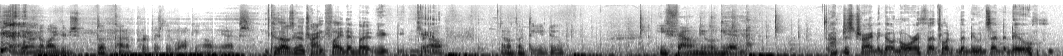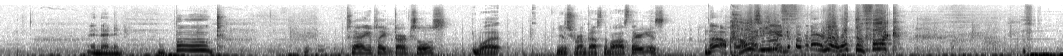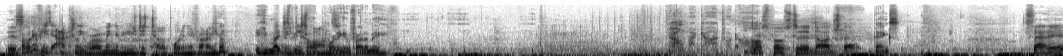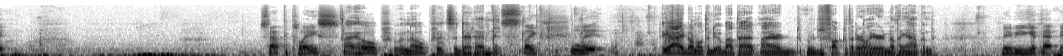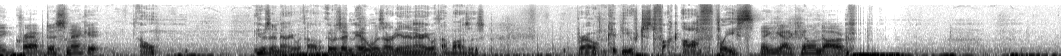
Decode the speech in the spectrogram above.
Yeah. I don't know why you're just like, kind of purposely walking on the X. Because I was gonna try and fight it, but you, you can't. Oh, I don't think that you do. He found you again. I'm just trying to go north. That's what the dude said to do. And then it boot. Is that how you play Dark Souls? What? You just run past the boss. There he is. Wow, how, is did he he- end up over there? Yeah, what the fuck? This I wonder if he's actually roaming and he's just teleporting in front of you. He might just be despawns. teleporting in front of me. Oh my god, fuck You're supposed to dodge that. Thanks. Is that it? Is that the place? I hope. Nope, it's a dead end. It's like lit. Yeah, I don't know what to do about that. I we just fucked with it earlier and nothing happened. Maybe you get that big crab to smack it. Oh. He was in an area without. It was in. It was already in an area without bosses. Bro, could you just fuck off, please? Then you gotta kill him, dog.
